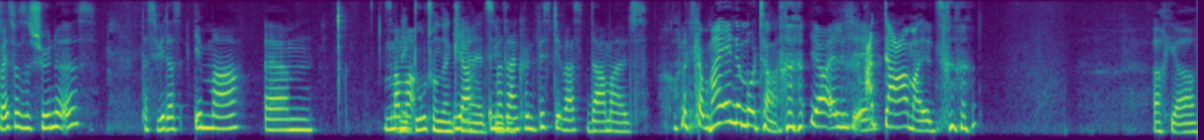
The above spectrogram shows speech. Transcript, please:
Weißt du, was das Schöne ist? Dass wir das immer ähm, das Mama, Anekdote unseren Kindern ja, erzählen immer sagen können, wisst ihr was, damals. Meine Mutter. Ja, ehrlich, ey. Hat damals. Ach ja.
